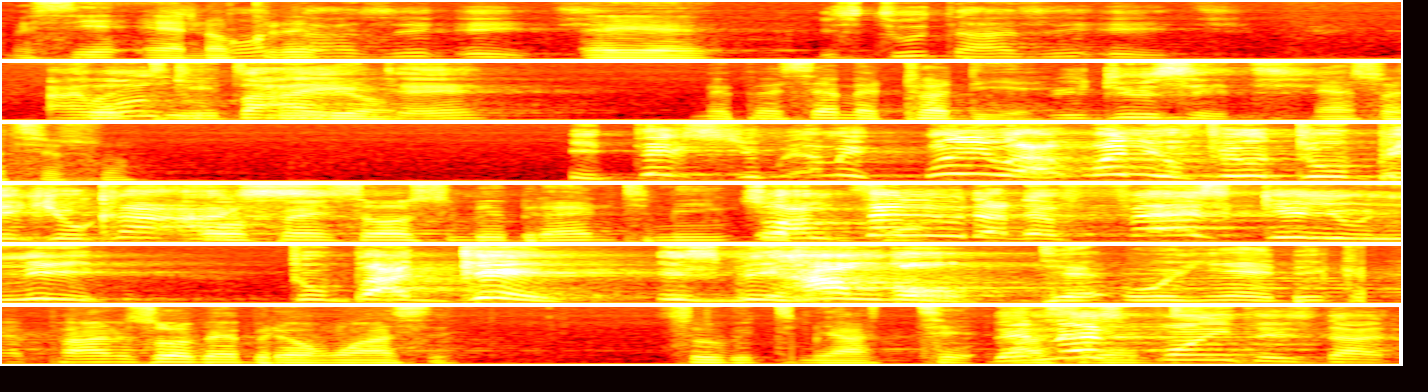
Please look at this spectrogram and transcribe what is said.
Mesie ɛnokorɛ 4,008. ɛyɛ It's 2008. I want to 48 buy million. it, eh? mepɛ sɛ metɔ deɛ Reduce it. na ɛso te so It takes you. I mean, when you are when you feel too big, you can't ask. So I'm telling you that the first skill you need to bargain is be humble. The next point is that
